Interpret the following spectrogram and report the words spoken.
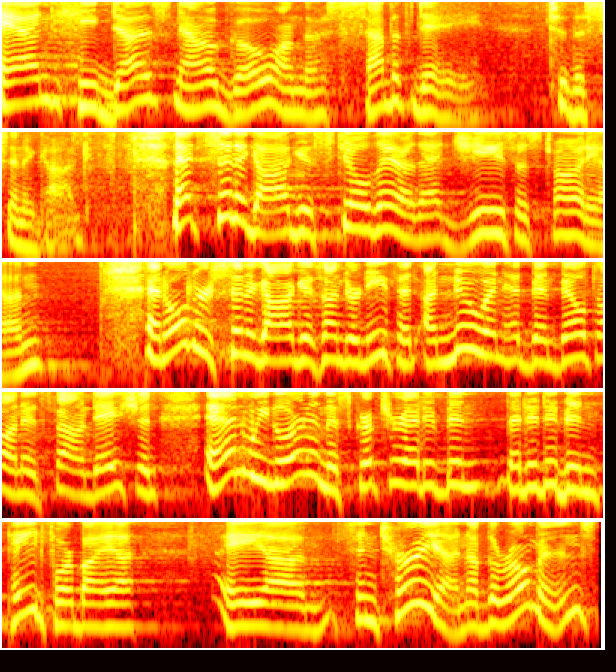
And he does now go on the Sabbath day to the synagogue. That synagogue is still there that Jesus taught in. An older synagogue is underneath it. A new one had been built on its foundation. And we learn in the scripture that it had been, that it had been paid for by a, a um, centurion of the Romans,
